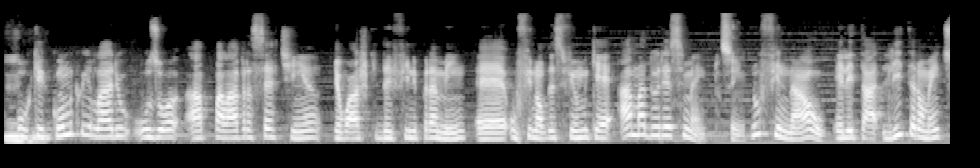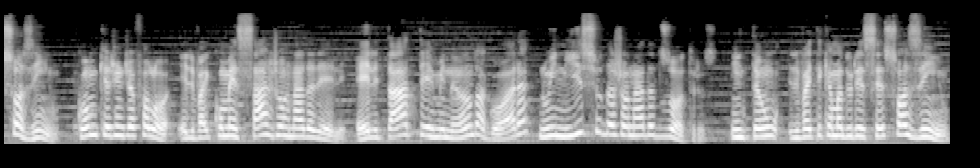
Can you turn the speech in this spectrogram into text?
Uhum. porque como que o Hilário usou a palavra certinha, que eu acho que define pra mim é o final desse filme que é amadurecimento. Sim. No final, ele tá literalmente sozinho. Como que a gente já falou, ele vai começar a jornada dele. Ele tá terminando agora no início da jornada dos outros. Então, ele vai ter que amadurecer sozinho.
